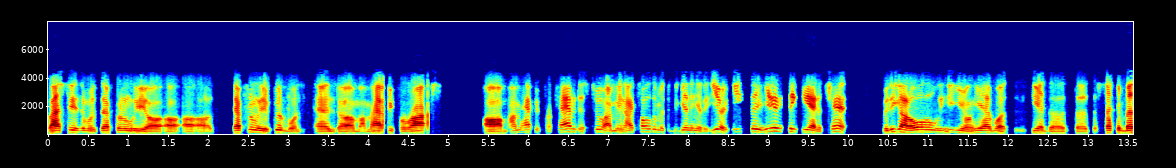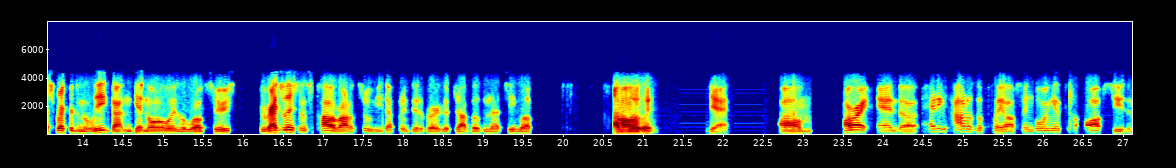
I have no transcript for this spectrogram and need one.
last season was definitely a, a, a definitely a good one, and um, I'm happy for Rocks. Um, I'm happy for Camdis too. I mean, I told him at the beginning of the year he he didn't think he had a chance, but he got all he you know he had what he had the the, the second best record in the league, gotten getting all the way to the World Series. Congratulations to Colorado too. He definitely did a very good job building that team up. Absolutely. Um, yeah. Um, all right, and uh, heading out of the playoffs and going into the off season,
